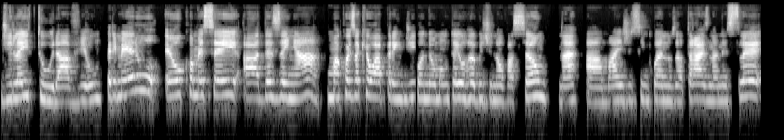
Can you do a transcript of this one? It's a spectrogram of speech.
de leitura, viu? Primeiro, eu comecei a desenhar uma coisa que eu aprendi quando eu montei o Hub de Inovação, né? Há mais de cinco anos atrás na Nestlé.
